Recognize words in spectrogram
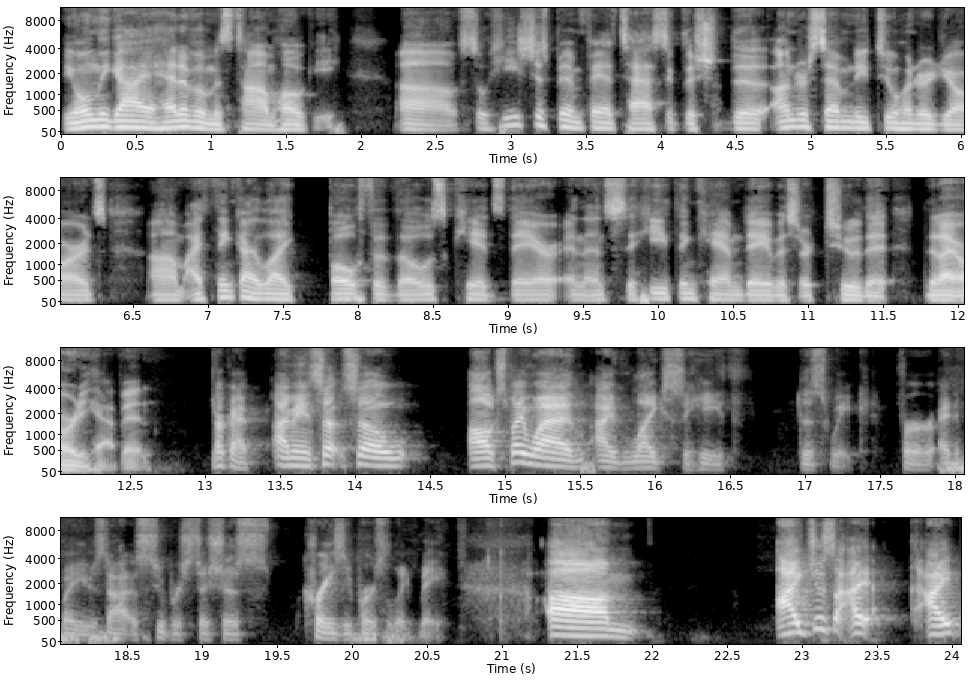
The only guy ahead of him is Tom Hoge. Uh, so he's just been fantastic. The, the under 7,200 yards. Um, I think I like both of those kids there, and then Sahith and Cam Davis are two that that I already have in. Okay, I mean, so so I'll explain why I, I like Sahith this week for anybody who's not a superstitious, crazy person like me. um, I just I I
